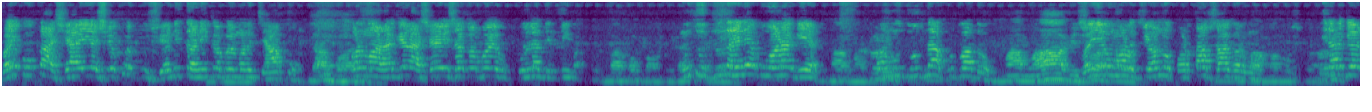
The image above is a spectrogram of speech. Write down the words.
ભાઈ કોક આશાઈ હશે કોઈ પૂછે નહીં તણી કે ભાઈ મને ચા આપો. પણ મારા ઘેર આશાઈ છે કે ભાઈ ખુલ્લા દીધી. હું દૂધ નહીં લે કુવાના ઘેર. પણ હું દૂધ ના ફૂટવા દઉં. ભાઈ એવું મારું કરો. નું પ્રતાપ સાગરમાં. માં એના ઘેર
